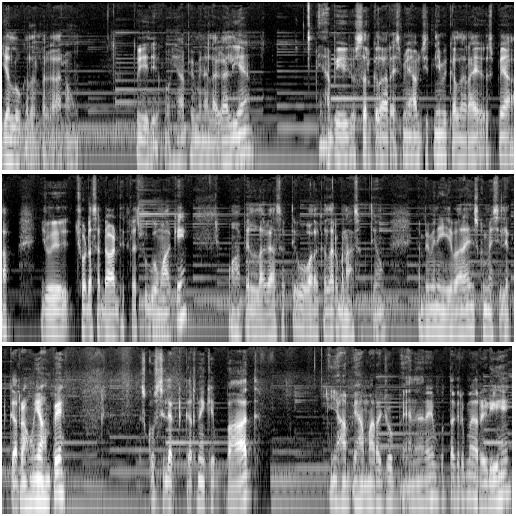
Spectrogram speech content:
येलो कलर लगा रहा हूँ। तो ये देखो, यहाँ पे मैंने लगा लिया। यहाँ पे जो सर्कल आ रहा है, इसमें आप जितने भी कलर आए, उस पर आप जो छोटा सा डार्ट दिख रहा है, उसको घुमा के वहाँ पे लगा सकते हो, वो वाला कलर बना सकते हो। यहाँ पे मैंने ये बनाया इसको मैं सिलेक्ट कर रहा हूँ यहाँ पे। इसको सिलेक्ट करने के बाद यहाँ पे हमारा जो बैनर है, वो तकरीबन रेडी है।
